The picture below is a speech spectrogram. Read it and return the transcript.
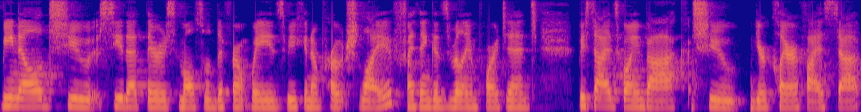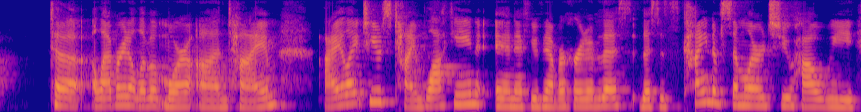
being able to see that there's multiple different ways we can approach life, I think is really important. Besides going back to your clarify step, to elaborate a little bit more on time, I like to use time blocking. And if you've never heard of this, this is kind of similar to how we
